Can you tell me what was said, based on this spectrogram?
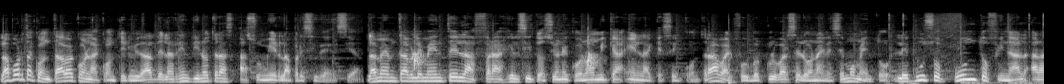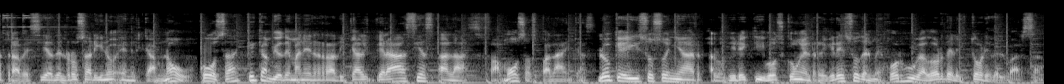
La Porta contaba con la continuidad del argentino tras asumir la presidencia. Lamentablemente, la frágil situación económica en la que se encontraba el FC Barcelona en ese momento le puso punto final a la travesía del Rosarino en el Camp Nou, cosa que cambió de manera radical gracias a las famosas palancas, lo que hizo soñar a los directivos con el regreso del mejor jugador de la historia del Barça.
